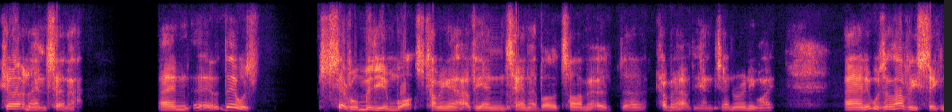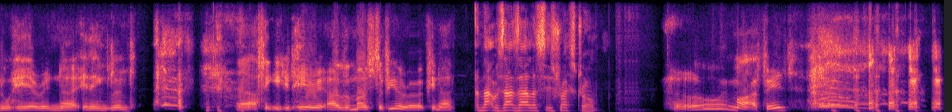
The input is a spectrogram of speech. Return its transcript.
curtain antenna, and there was several million watts coming out of the antenna by the time it had uh, come out of the antenna anyway. And it was a lovely signal here in uh, in England. uh, I think you could hear it over most of Europe, you know. And that was as Alice's restaurant. Oh, it might have been.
